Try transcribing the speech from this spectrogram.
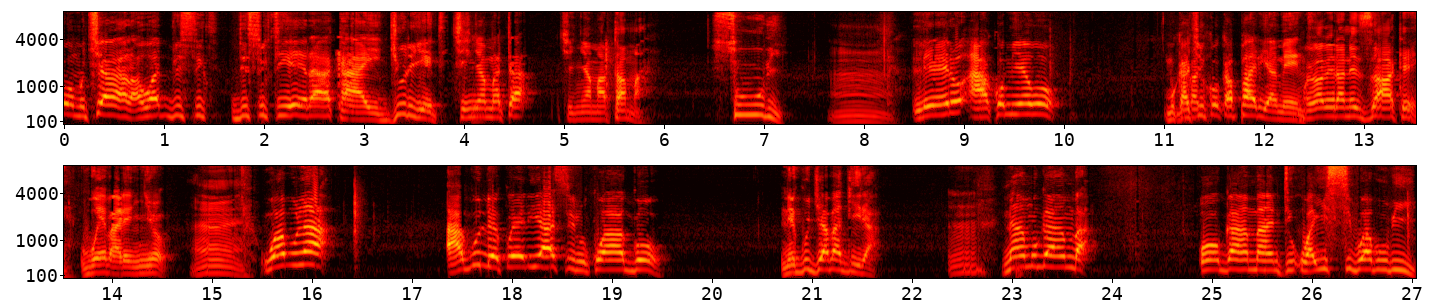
omukyala wa disitulikiti y'erakaayi juliet kinyamata. Kinyamatama. Suubi. Leero akomyewo mu kakiiko ka paliamenti mwe babeera ne zaake. Webale nnyo. Eh. wabula agudde ku eriyasi lukwago ne gujabagira. N'amugamba ogamba nti wayisibwa bubi.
